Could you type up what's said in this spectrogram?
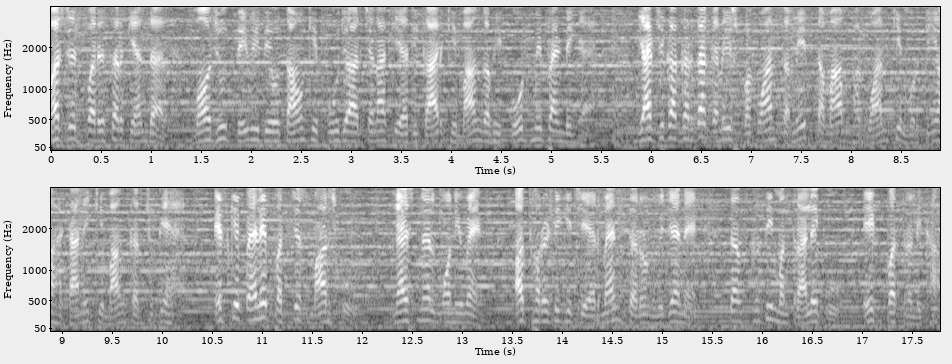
मस्जिद परिसर के अंदर मौजूद देवी देवताओं की पूजा अर्चना के अधिकार की मांग अभी कोर्ट में पेंडिंग है। याचिकाकर्ता गणेश भगवान समेत तमाम भगवान की मूर्तियाँ हटाने की मांग कर चुके हैं। इसके पहले 25 मार्च को नेशनल मॉन्यूमेंट अथॉरिटी के चेयरमैन तरुण विजय ने संस्कृति मंत्रालय को एक पत्र लिखा।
